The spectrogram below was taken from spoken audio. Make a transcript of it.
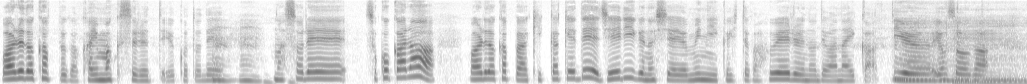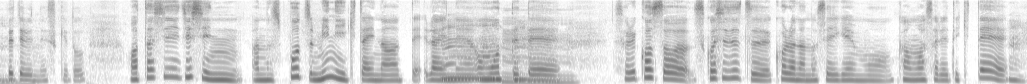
ワールドカップが開幕するっていうことで、うんまあ、それそこからワールドカップがきっかけで J リーグの試合を見に行く人が増えるのではないかっていう予想が出てるんですけど私自身あのスポーツ見に行きたいなって来年思っててそれこそ少しずつコロナの制限も緩和されてきてうん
